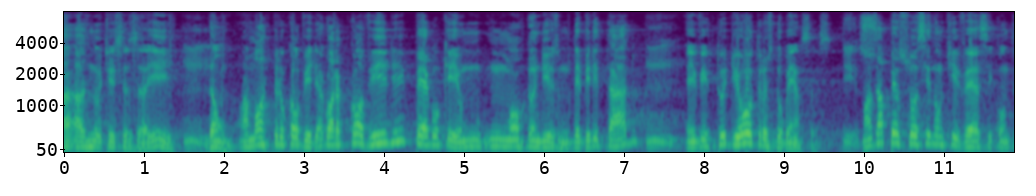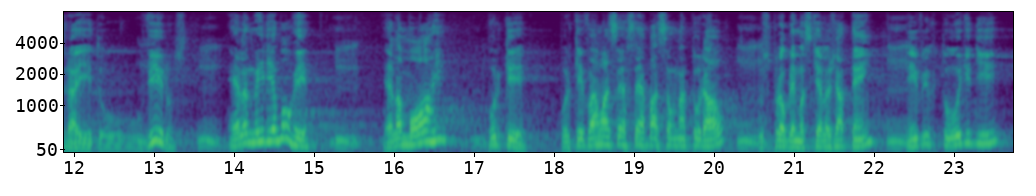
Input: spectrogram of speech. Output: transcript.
a- as notícias aí Hum. dão a morte pelo Covid. Agora, Covid pega o quê? Um, um organismo debilitado em virtude de outras doenças. Hum. Isso. Mas a pessoa, se não tivesse contraído o vírus, Hum. ela não iria morrer. Ela morre por quê? Porque vai uma exacerbação natural Hum. dos problemas que ela já tem, em virtude de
